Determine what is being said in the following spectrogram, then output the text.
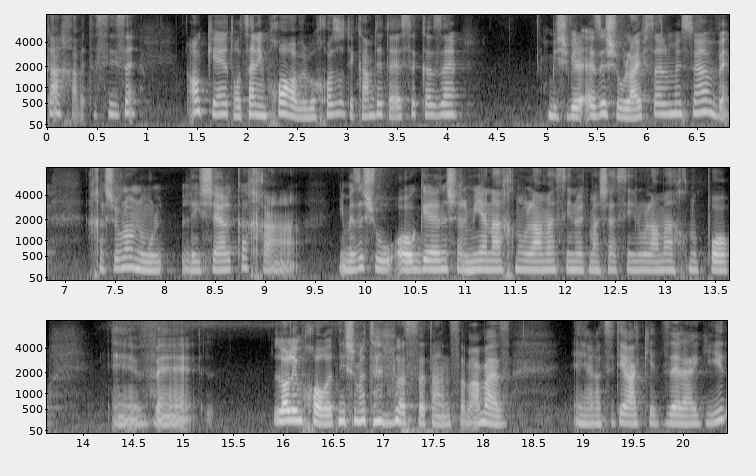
ככה ותעשי זה. אוקיי, את רוצה למכור, אבל בכל זאת הקמת את העסק הזה בשביל איזשהו לייפסטייל מסוים, וחשוב לנו להישאר ככה עם איזשהו עוגן של מי אנחנו, למה עשינו את מה שעשינו, למה אנחנו פה, אה, ולא למכור את נשמתנו לשטן, סבבה? אז אה, רציתי רק את זה להגיד.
